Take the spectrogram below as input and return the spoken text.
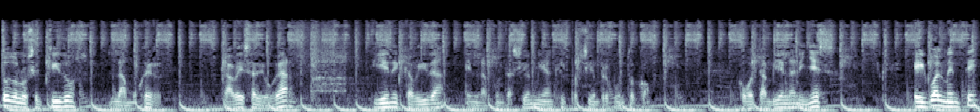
todos los sentidos, la mujer cabeza de hogar tiene cabida en la Fundación miangelporsiempre.com, como también la niñez, e igualmente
